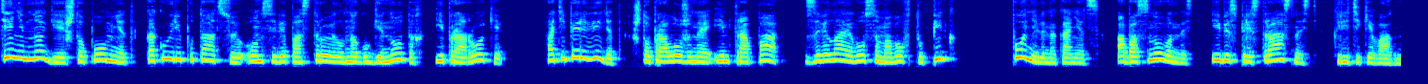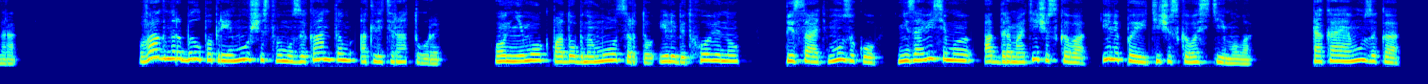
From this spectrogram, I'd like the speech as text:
Те немногие, что помнят, какую репутацию он себе построил на гугенотах и пророке, а теперь видят, что проложенная им тропа завела его самого в тупик, поняли, наконец, обоснованность и беспристрастность критики Вагнера. Вагнер был по преимуществу музыкантом от литературы. Он не мог, подобно Моцарту или Бетховену, писать музыку, независимую от драматического или поэтического стимула. Такая музыка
